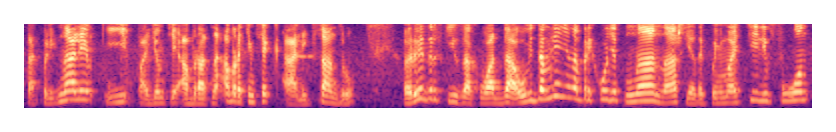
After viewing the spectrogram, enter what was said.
Так, пригнали и пойдемте обратно. Обратимся к Александру. Рейдерский захват. Да, уведомления нам приходят на наш, я так понимаю, телефон.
